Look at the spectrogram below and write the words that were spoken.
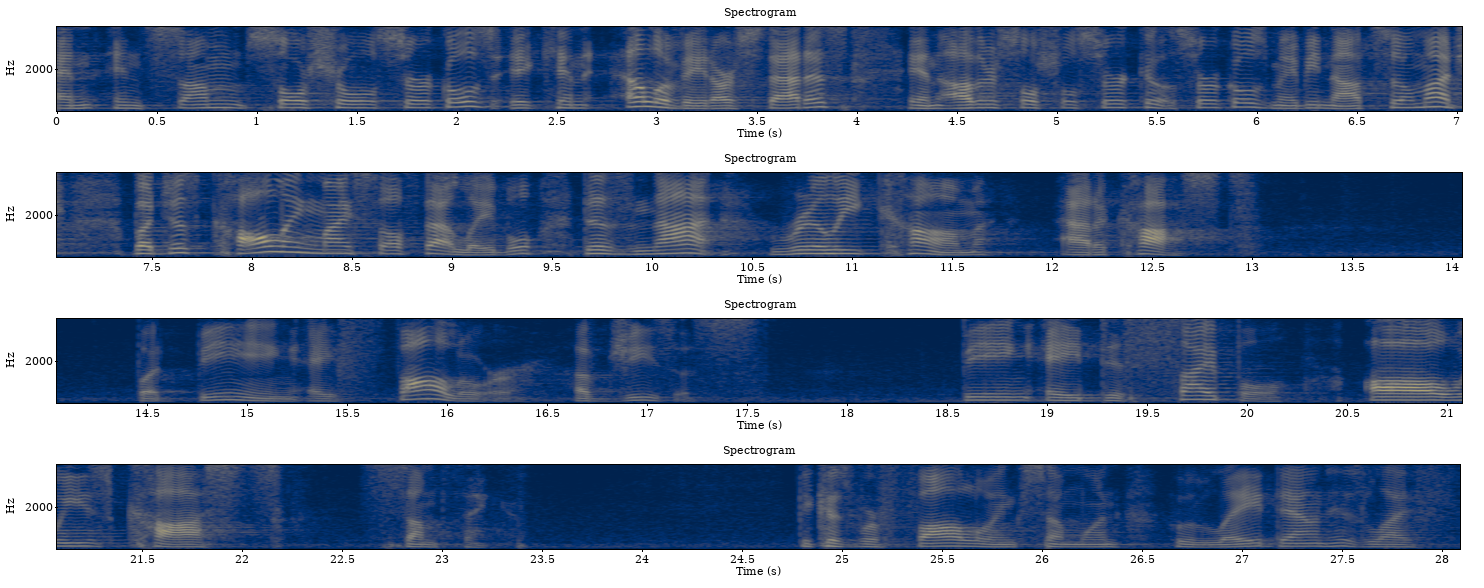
And in some social circles, it can elevate our status. In other social circles, maybe not so much. But just calling myself that label does not really come at a cost. But being a follower of Jesus, being a disciple, always costs something because we're following someone who laid down his life,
